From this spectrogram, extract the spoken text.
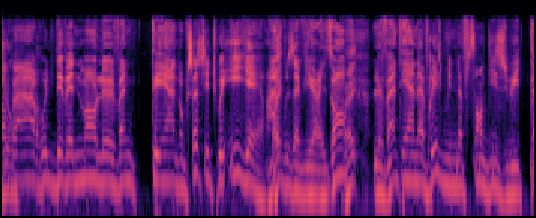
région? ben, route d'événement le 21, donc ça c'est tout hier, hein, vous aviez raison. Le 21 avril 1918,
